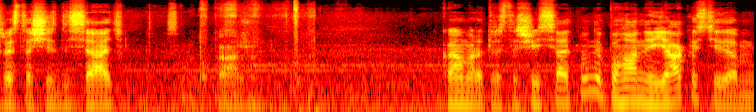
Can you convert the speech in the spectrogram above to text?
360, зараз вам покажу. Камера 360, ну непоганої якості, там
